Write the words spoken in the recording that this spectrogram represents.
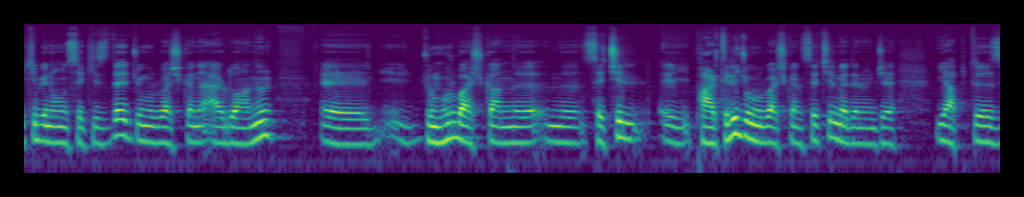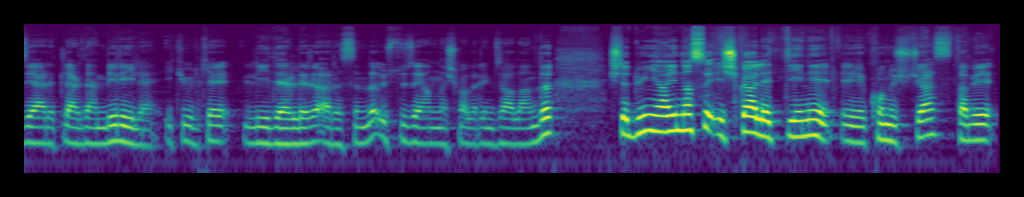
2018'de Cumhurbaşkanı Erdoğan'ın e, Cumhurbaşkanlığını seçil e, partili Cumhurbaşkanı seçilmeden önce yaptığı ziyaretlerden biriyle iki ülke liderleri arasında üst düzey anlaşmalar imzalandı. İşte dünyayı nasıl işgal ettiğini konuşacağız. Tabi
